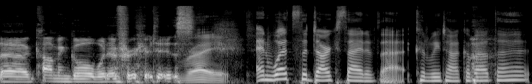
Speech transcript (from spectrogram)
uh, common goal whatever it is Right. And what's the dark side of that? Could we talk about that?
